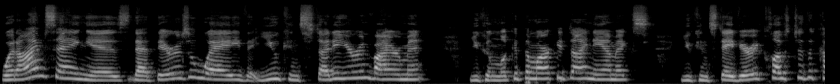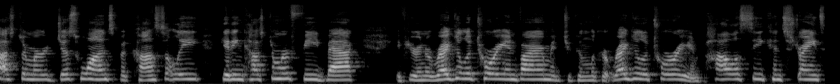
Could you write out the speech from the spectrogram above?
What I'm saying is that there is a way that you can study your environment, you can look at the market dynamics, you can stay very close to the customer just once, but constantly getting customer feedback. If you're in a regulatory environment, you can look at regulatory and policy constraints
